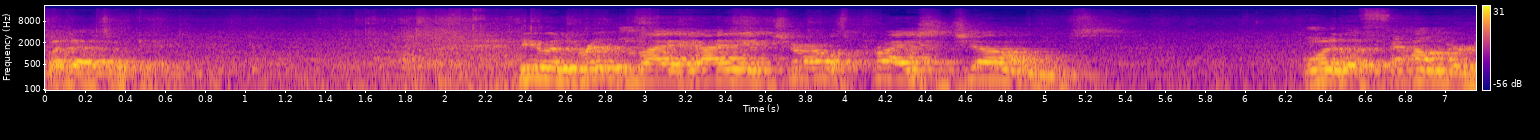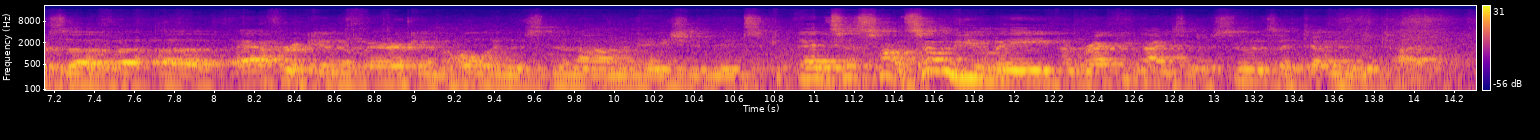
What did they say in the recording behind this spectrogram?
but that's okay. He was written by a guy named Charles Price Jones, one of the founders of uh, uh, African American Holiness Denomination. It's, it's a song. Some of you may even recognize it as soon as I tell you the title.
